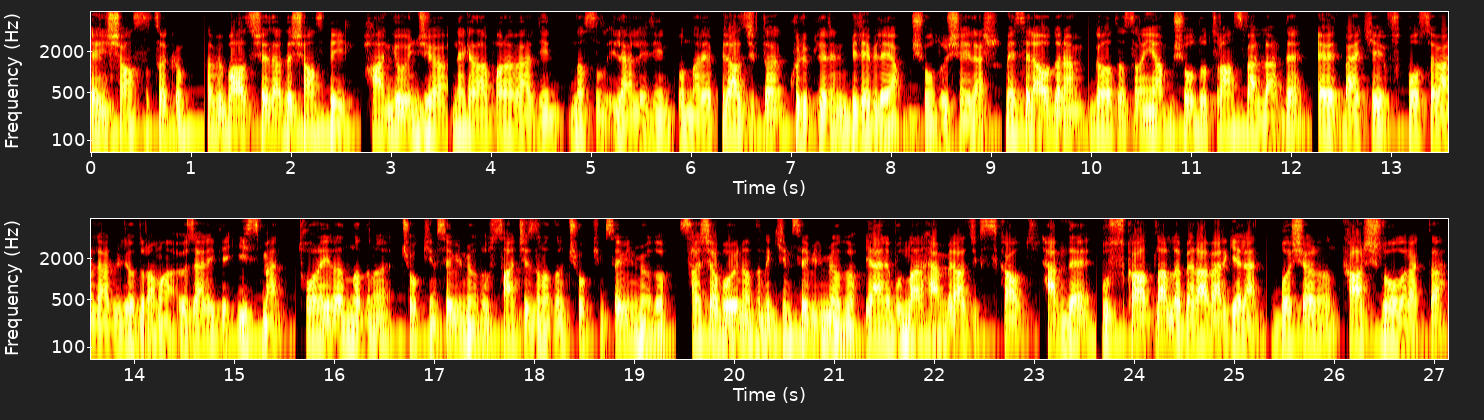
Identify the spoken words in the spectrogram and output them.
en şanslı takım. Tabi bazı şeylerde şans değil. Hangi oyuncuya ne kadar para verdiğin, nasıl ilerlediğin bunlar hep birazcık da kulüplerin bile bile yapmış olduğu şeyler. Mesela o dönem Galatasaray'ın yapmış olduğu transferlerde evet belki futbol severler biliyordur ama özellikle ismen Torreira'nın adını çok kimse bilmiyordu. Sanchez'in adını çok kimse bilmiyordu. Sasha Boy'un adını kimse bilmiyordu. Yani bunlar hem birazcık scout hem de bu scoutlarla beraber gelen başarının karşılığı olarak da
